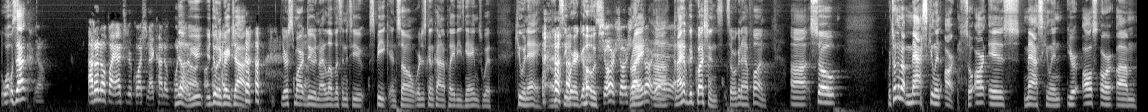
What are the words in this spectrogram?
What was that? Yeah. I don't know if I answered your question. I kind of no. you're, you're doing a great job. You're a smart dude, and I love listening to you speak. And so we're just gonna kind of play these games with Q and A and see where it goes. sure, sure, sure, right? Sure. Yeah, uh, yeah, And I have good questions, so we're gonna have fun. Uh, so we're talking about masculine art. So art is masculine. You're also or um,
